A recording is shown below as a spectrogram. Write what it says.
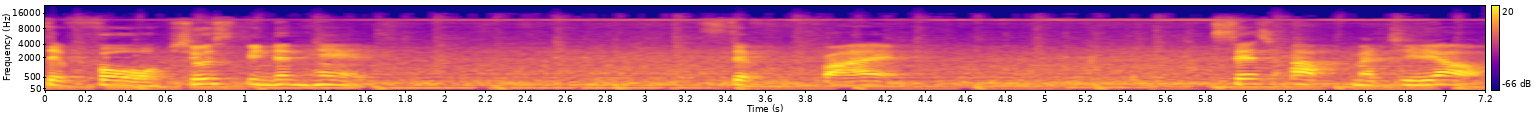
Step 4 choose spindle head. Step 5 set up material.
